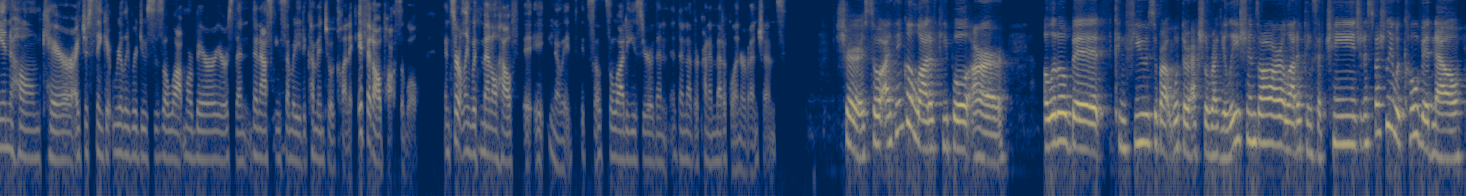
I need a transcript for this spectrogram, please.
in-home care. I just think it really reduces a lot more barriers than than asking somebody to come into a clinic, if at all possible. And certainly with mental health, it, it, you know, it, it's it's a lot easier than than other kind of medical interventions. Sure. So I think a lot of people are a little bit confused about what their actual regulations are. A lot of things have changed, and especially with COVID now,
